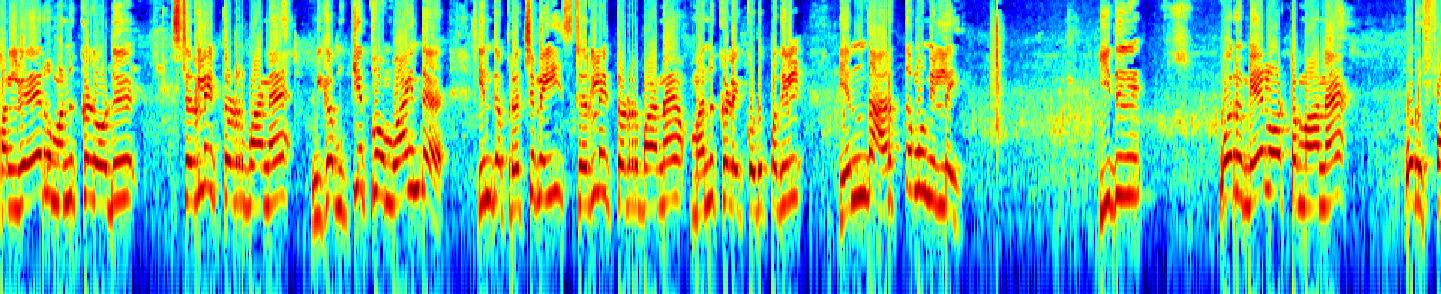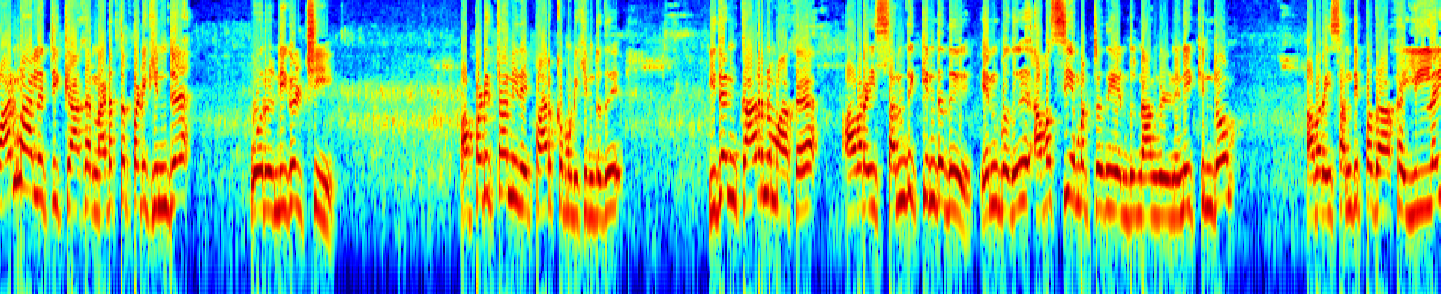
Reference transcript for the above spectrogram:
பல்வேறு மனுக்களோடு ஸ்டெர்லைட் தொடர்பான மிக முக்கியத்துவம் வாய்ந்த இந்த பிரச்சனை ஸ்டெர்லைட் தொடர்பான மனுக்களை கொடுப்பதில் எந்த அர்த்தமும் இல்லை. இது ஒரு மேலோட்டமான ஒரு ஃபார்மாலிட்டிக்காக நடத்தப்படுகின்ற ஒரு நிகழ்ச்சி. அப்படித்தான் இதை பார்க்க முடிகின்றது. இதன் காரணமாக அவரை சந்திக்கின்றது என்பது அவசியமற்றது என்று நாங்கள் நினைக்கின்றோம். அவரை சந்திப்பதாக இல்லை.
